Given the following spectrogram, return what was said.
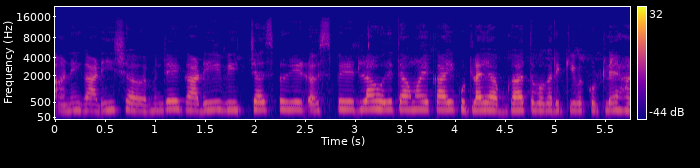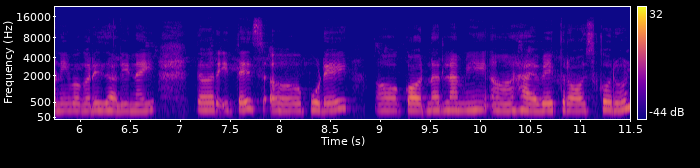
आणि गाडी श म्हणजे गाडी वीजच्या स्पीड स्पीडला होती. त्यामुळे काही कुठलाही अपघात वगैरे किंवा कुठली हानी वगैरे झाली नाही. तर इथेच पुढे कॉर्नरला मी हायवे क्रॉस करून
